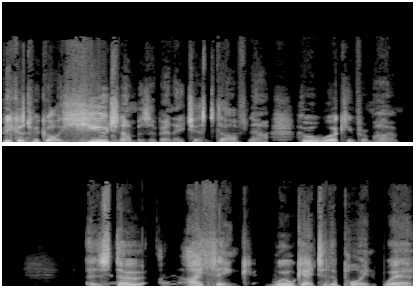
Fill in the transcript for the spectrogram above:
Because we've got huge numbers of nhs staff now who are working from home. Uh, so i think we'll get to the point where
